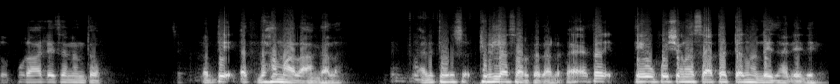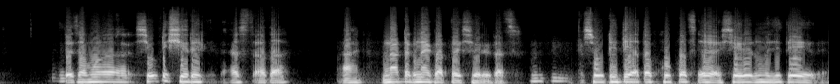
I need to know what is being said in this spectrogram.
पुढे आल्याच्यानंतर. ते घाम आला अंगाला. आणि थोडस फिरल्यासारखं झालं. काय आता ते उपोषण असं आता त्यांना लय झालेले. त्याच्यामुळं शेवटी शरीर काय असतं आता? नाटक नाही करता येत शरीराचं. शेवटी ते आता खूपच शरीर म्हणजे ते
